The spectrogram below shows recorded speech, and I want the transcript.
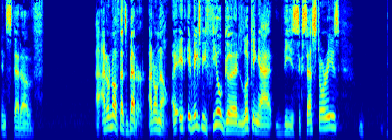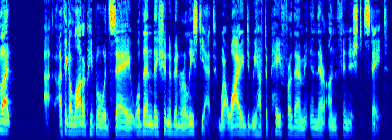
instead of. I don't know if that's better. I don't know. It, it makes me feel good looking at these success stories, but I think a lot of people would say, well, then they shouldn't have been released yet. Why did we have to pay for them in their unfinished state?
